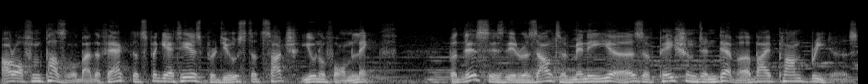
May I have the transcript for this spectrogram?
are often puzzled by the fact that spaghetti is produced at such uniform length. But this is the result of many years of patient endeavor by plant breeders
